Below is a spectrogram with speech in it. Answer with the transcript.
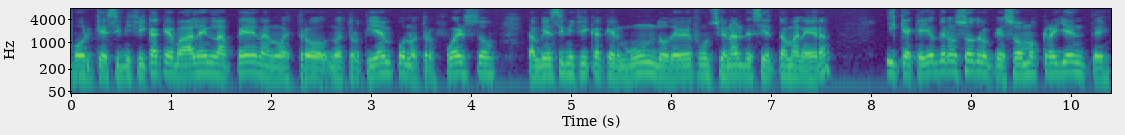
porque significa que valen la pena nuestro, nuestro tiempo, nuestro esfuerzo. También significa que el mundo debe funcionar de cierta manera y que aquellos de nosotros que somos creyentes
